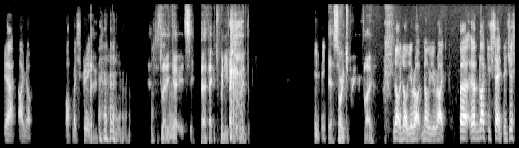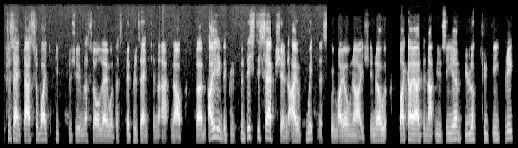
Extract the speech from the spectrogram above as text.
Yeah, I know. Off my screen. Just let it go. It's, it's perfect when you've got it. done. Excuse me. Yeah, sorry to break the flow. No, no, you're right. No, you're right. But um, like you said, they just present that. So why do people presume that's all there? Well, that's, they're presenting that now. Um, I think the, the, this deception I've witnessed with my own eyes. You know, like I had in that museum. You look too deeply,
